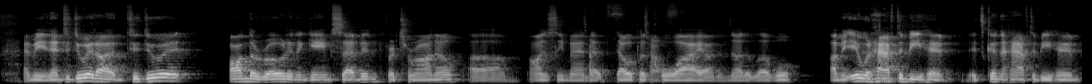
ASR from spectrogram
I mean, and to do it on to do it on the road in a game seven for Toronto, um, honestly, man, that that would put Tough. Kawhi on another level. I mean, it would have to be him. It's gonna have to be him,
